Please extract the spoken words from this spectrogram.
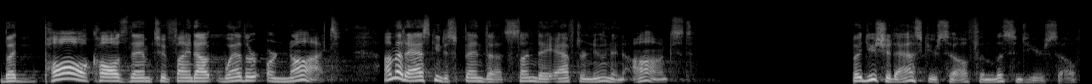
But Paul calls them to find out whether or not. I'm not asking to spend a Sunday afternoon in angst. But you should ask yourself and listen to yourself.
